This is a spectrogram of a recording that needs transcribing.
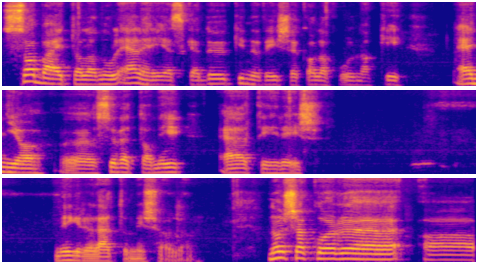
szabálytalanul elhelyezkedő kinövések alakulnak ki. Ennyi a szövettani eltérés. Végre látom és hallom. Nos, akkor a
